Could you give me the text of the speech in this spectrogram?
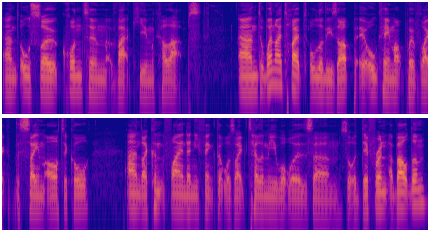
and also quantum vacuum collapse. And when I typed all of these up, it all came up with like the same article, and I couldn't find anything that was like telling me what was um, sort of different about them.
